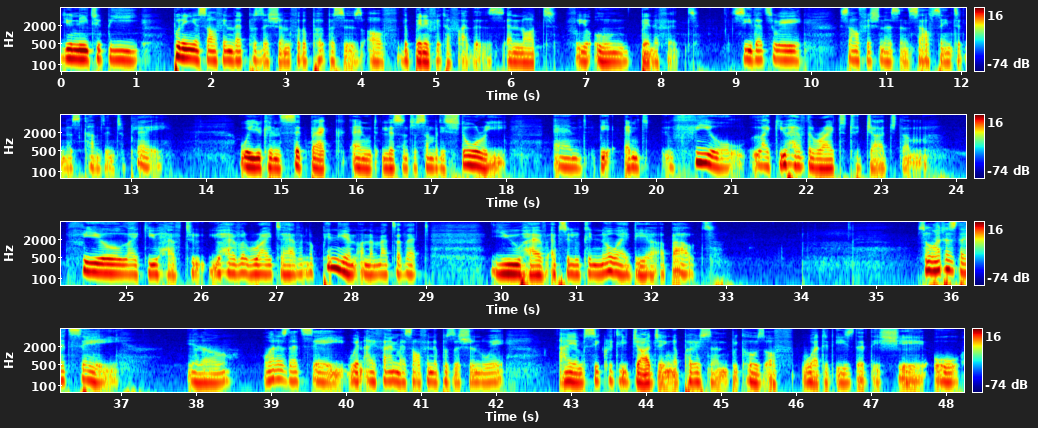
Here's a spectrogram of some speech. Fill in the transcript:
You need to be putting yourself in that position for the purposes of the benefit of others and not for your own benefit. See, that's where selfishness and self centeredness comes into play, where you can sit back and listen to somebody's story and be and feel like you have the right to judge them feel like you have to you have a right to have an opinion on a matter that you have absolutely no idea about so what does that say you know what does that say when I find myself in a position where I am secretly judging a person because of what it is that they share or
